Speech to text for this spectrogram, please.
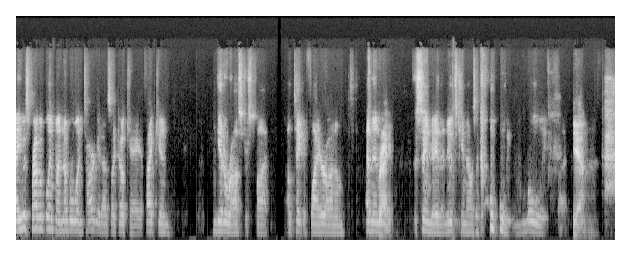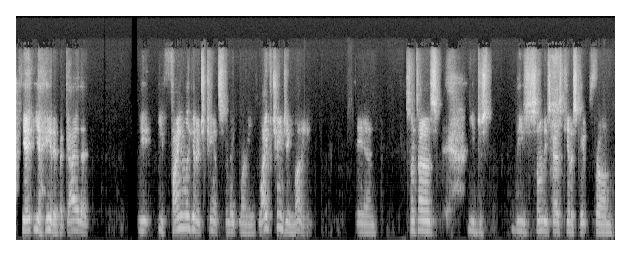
he was probably my number one target. I was like, okay, if I can get a roster spot, I'll take a flyer on him. And then right the same day that news came out, I was like, holy moly. But yeah. You, you hate it. A guy that you, you finally get a chance to make money, life changing money. And sometimes you just, these, some of these guys can't escape from,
